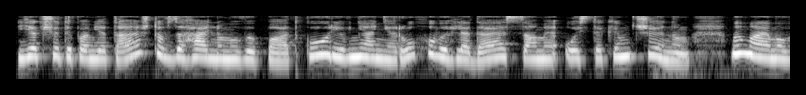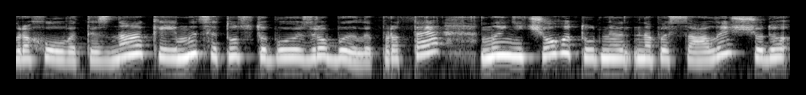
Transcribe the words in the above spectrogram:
Якщо ти пам'ятаєш, то в загальному випадку рівняння руху виглядає саме ось таким чином. Ми маємо враховувати знаки, і ми це тут з тобою зробили. Проте ми нічого тут не написали щодо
